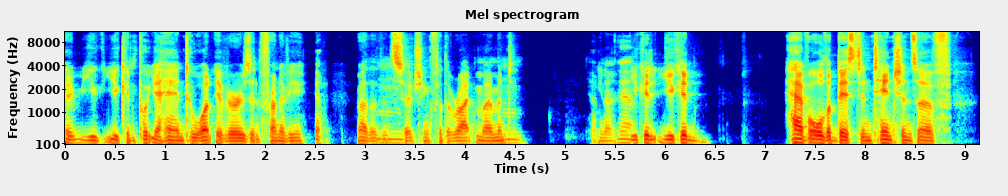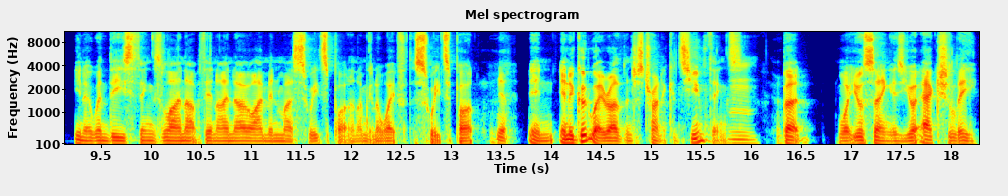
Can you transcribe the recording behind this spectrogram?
uh, you you can put your hand to whatever is in front of you Yeah. rather than Mm. searching for the right moment. Mm. You know, Yeah. you could you could have all the best intentions of you know when these things line up, then I know I'm in my sweet spot and I'm going to wait for the sweet spot Yeah. in in a good way rather than just trying to consume things. Mm. But what you're saying is you're actually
